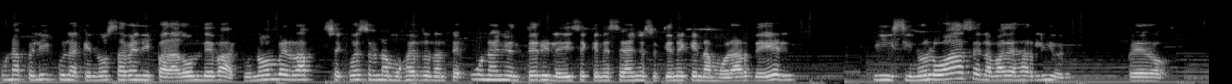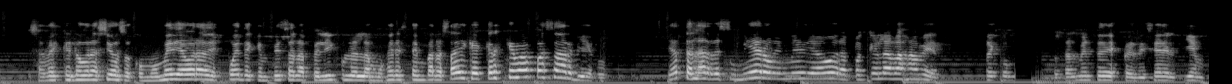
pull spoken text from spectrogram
Una película que no sabe ni para dónde va, que un hombre rap secuestra a una mujer durante un año entero y le dice que en ese año se tiene que enamorar de él y si no lo hace la va a dejar libre. Pero, ¿sabes qué es lo gracioso? Como media hora después de que empieza la película la mujer está embarazada y ¿qué crees que va a pasar, viejo? Ya te la resumieron en media hora, ¿para qué la vas a ver? Totalmente desperdiciar el tiempo.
